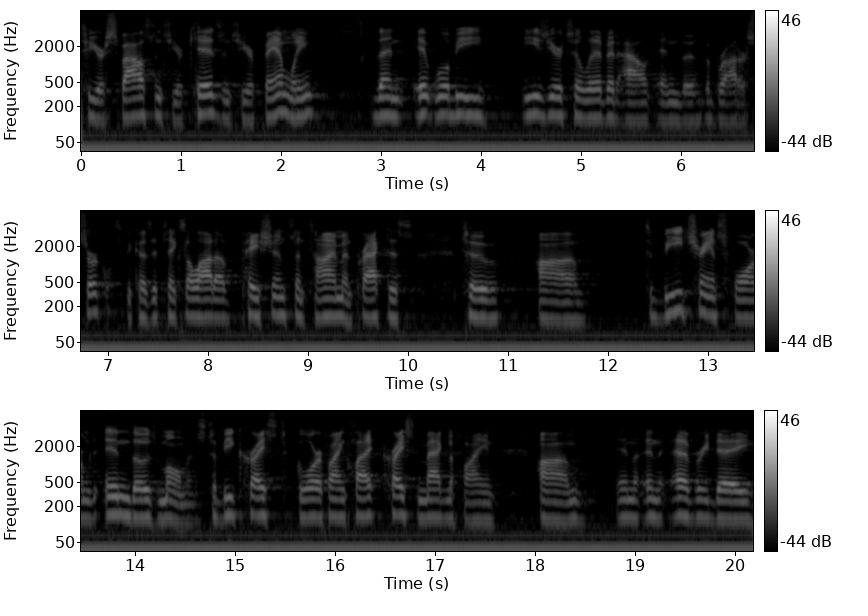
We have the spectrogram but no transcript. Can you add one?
to your spouse and to your kids and to your family, then it will be easier to live it out in the, the broader circles because it takes a lot of patience and time and practice to, uh, to be transformed in those moments, to be Christ glorifying, Christ magnifying um, in, in every day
